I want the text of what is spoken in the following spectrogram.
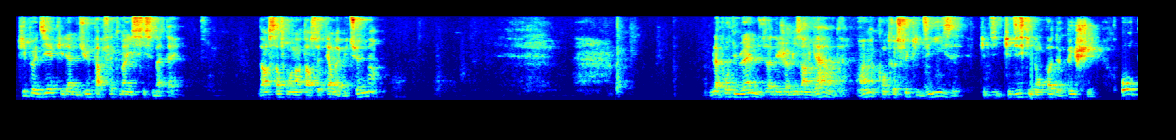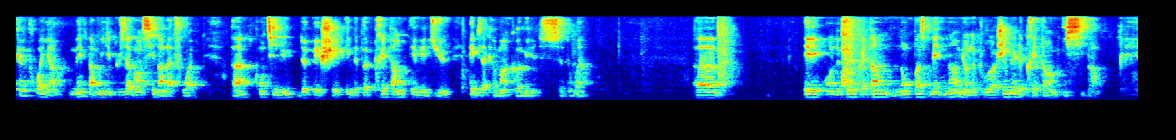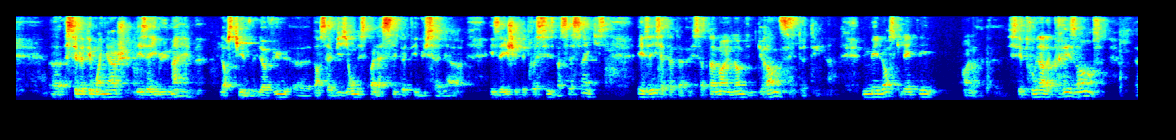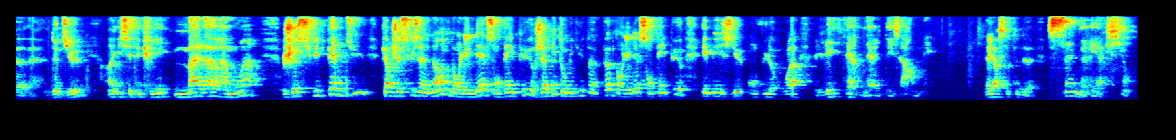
Qui peut dire qu'il aime Dieu parfaitement ici ce matin? Dans le sens où on entend ce terme habituellement. L'apôtre lui-même nous a déjà mis en garde hein, contre ceux qui disent qui, disent qu'ils n'ont pas de péché. Aucun croyant, même parmi les plus avancés dans la foi, hein, continue de pécher et ne peut prétendre aimer Dieu exactement comme il se doit. Euh, et on ne peut le prétendre, non pas maintenant, mais on ne pourra jamais le prétendre ici-bas. Euh, c'est le témoignage d'Ésaïe lui-même, lorsqu'il a vu euh, dans sa vision, n'est-ce pas, la sainteté du Seigneur. Ésaïe chapitre 6, verset 5. Ésaïe, c'est certainement un homme d'une grande sainteté. Mais lorsqu'il a été, s'est trouvé dans la présence euh, de Dieu, hein, il s'est écrié Malheur à moi, je suis perdu, car je suis un homme dont les lèvres sont impures. J'habite au milieu d'un peuple dont les lèvres sont impures, et mes yeux ont vu le roi, l'Éternel des armées. D'ailleurs, c'est une saine réaction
